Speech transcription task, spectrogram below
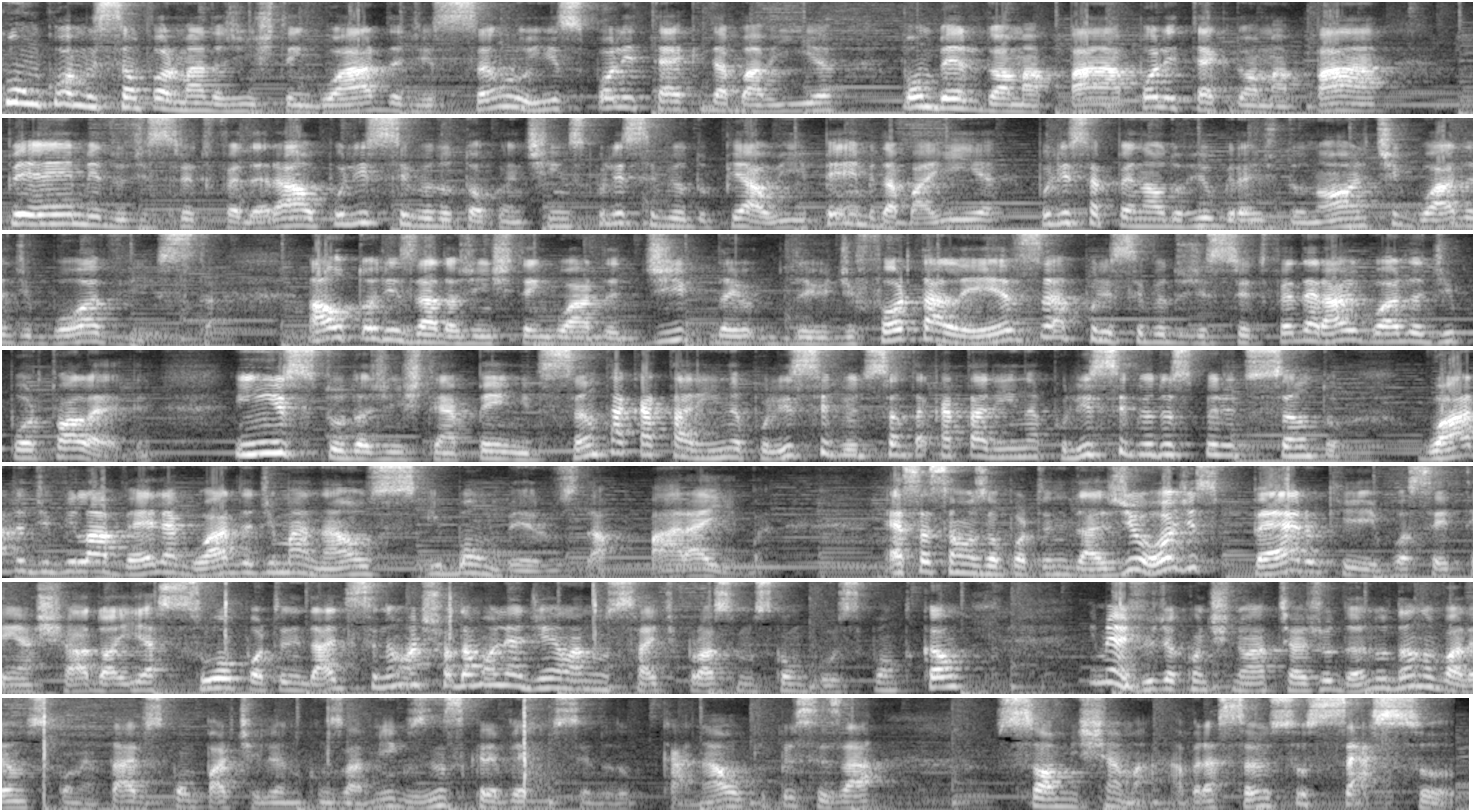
Com comissão formada a gente tem Guarda de São Luís, Politec da Bahia, Bombeiro do Amapá, Politec do Amapá, PM do Distrito Federal, Polícia Civil do Tocantins, Polícia Civil do Piauí, PM da Bahia, Polícia Penal do Rio Grande do Norte e Guarda de Boa Vista. Autorizado a gente tem Guarda de, de, de Fortaleza, Polícia Civil do Distrito Federal e Guarda de Porto Alegre. Em estudo a gente tem a PM de Santa Catarina, Polícia Civil de Santa Catarina, Polícia Civil do Espírito Santo, Guarda de Vila Velha, Guarda de Manaus e Bombeiros da Paraíba. Essas são as oportunidades de hoje. Espero que você tenha achado aí a sua oportunidade. Se não achou, dá uma olhadinha lá no site próximosconcursos.com me ajude a continuar te ajudando, dando valeu nos comentários, compartilhando com os amigos, inscrevendo-se no canal, o que precisar, só me chamar. Abração e sucesso!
